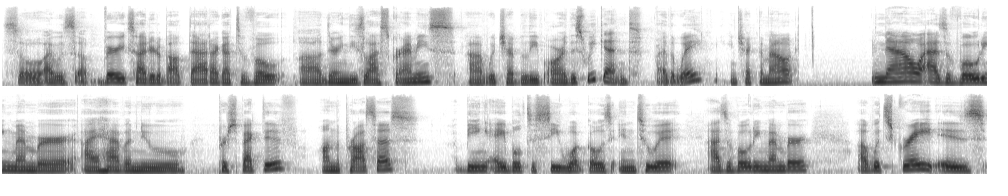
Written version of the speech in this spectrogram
So I was uh, very excited about that. I got to vote uh, during these last Grammys, uh, which I believe are this weekend, by the way. You can check them out. Now, as a voting member, I have a new perspective on the process, being able to see what goes into it as a voting member. Uh, what's great is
